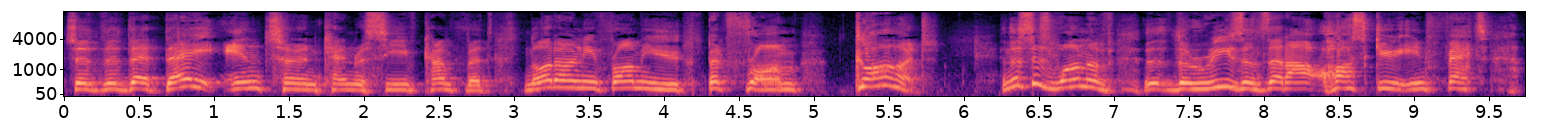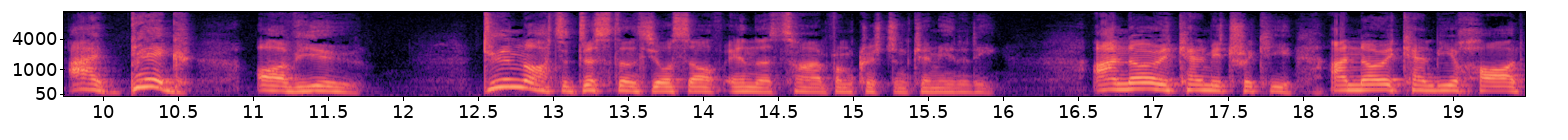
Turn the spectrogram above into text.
so that, they in turn can receive comfort not only from you, but from God. And this is one of the reasons that I ask you, in fact, I beg of you. Do not distance yourself in this time from Christian community. I know it can be tricky. I know it can be hard.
